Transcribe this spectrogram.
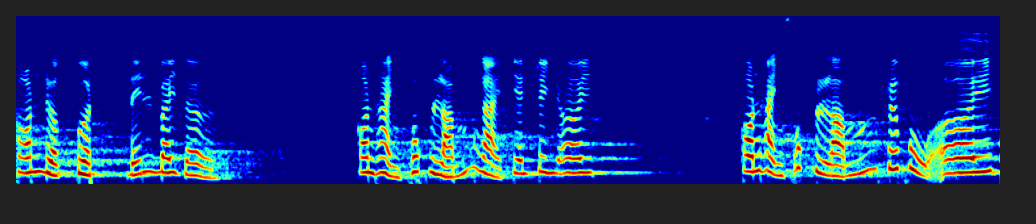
con được vượt đến bây giờ. Con hạnh phúc lắm, Ngài Tiên Sinh ơi! Con hạnh phúc lắm, Sư Phụ ơi!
